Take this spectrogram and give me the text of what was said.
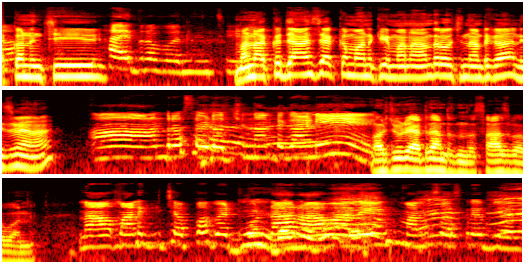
ఎక్కడి నుంచి? హైదరాబాద్ నుంచి. మన అక్క ఝాన్సీ అక్క మనకి మన ఆంధ్ర వచ్చిందంటగా నిజమేనా? ఆంధ్ర సైడ్ వచ్చిందంట చూడు ఎట్లా అంటుందో సాజుబాబు అని. నా మనకి చెప్ప పెట్టకుండా రావాలి మనం సబ్స్క్రైబ్ చేయాలి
